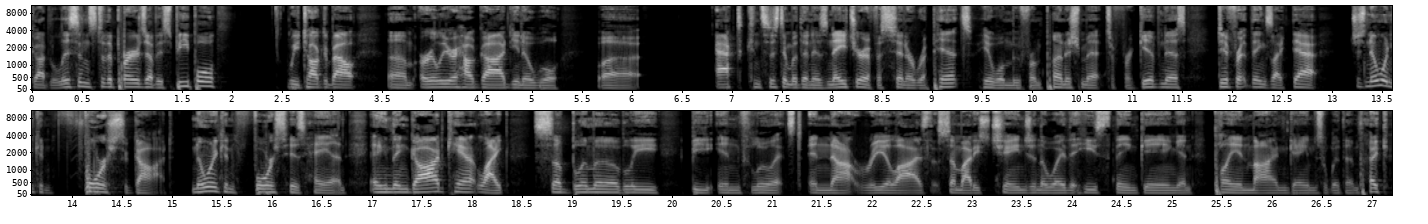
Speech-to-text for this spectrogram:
God listens to the prayers of His people. We talked about um, earlier how God, you know, will uh, act consistent within His nature. If a sinner repents, He will move from punishment to forgiveness. Different things like that. Just no one can force God. No one can force His hand, and then God can't like subliminally be influenced and not realize that somebody's changing the way that he's thinking and playing mind games with him. Like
